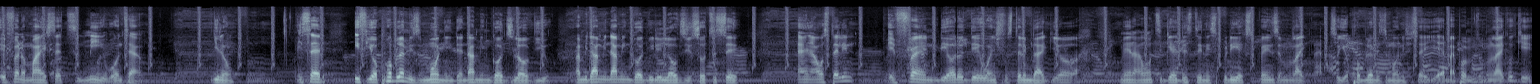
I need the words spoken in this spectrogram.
a friend of mine said to me one time you know, he said, if your problem is money, then that means God's love you. I mean, that mean that mean God really loves you, so to say. And I was telling a friend the other day when she was telling me like, yo, man, I want to get this thing. It's pretty expensive. I'm like, so your problem is money? She said, yeah, my problem is. I'm like, okay.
